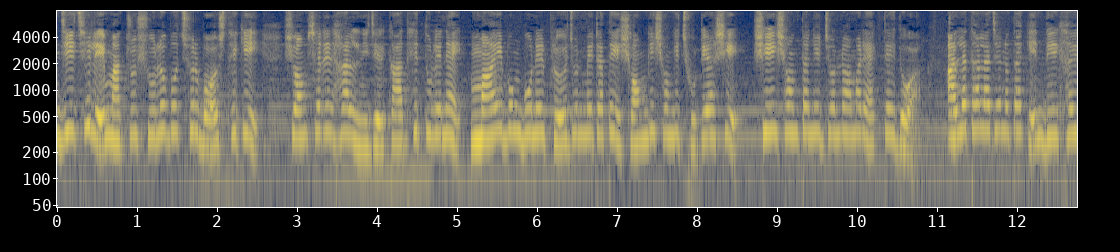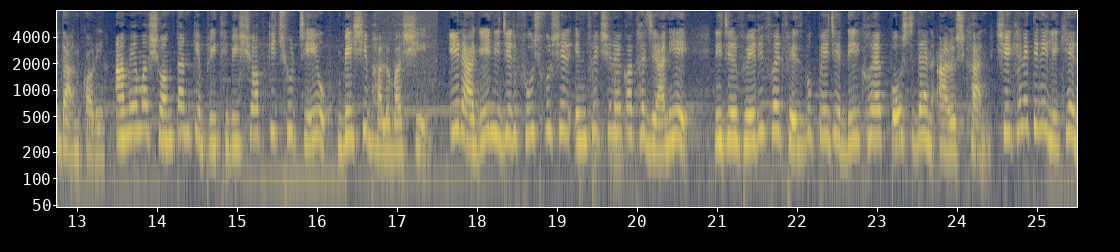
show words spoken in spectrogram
যে ছেলে মাত্র ষোলো বছর বয়স থেকেই সংসারের হাল নিজের কাঁধে তুলে নেয়, মা এবং বোনের প্রয়োজন মেটাতে সঙ্গে সঙ্গে ছুটে আসে, সেই সন্তানের জন্য আমার একটাই দোয়া। আল্লাহ তালা যেন তাকে দীর্ঘায়ু দান করেন। আমি আমার সন্তানকে পৃথিবীর সবকিছুর চেয়েও বেশি ভালোবাসি। এর আগে নিজের ফুসফুসের ইনফেকশনের কথা জানিয়ে নিজের ভেরিফাইড ফেসবুক পেজে দীর্ঘ এক পোস্ট দেন আরশ খান। সেখানে তিনি লিখেন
